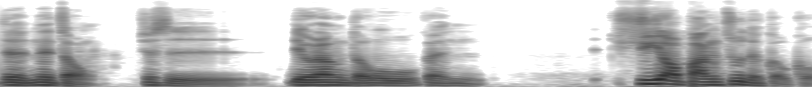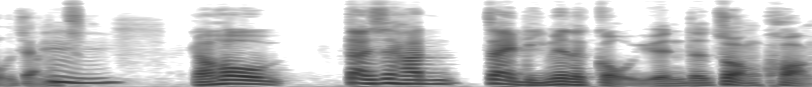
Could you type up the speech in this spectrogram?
的那种就是流浪动物跟需要帮助的狗狗这样子。嗯然后，但是他在里面的狗园的状况，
